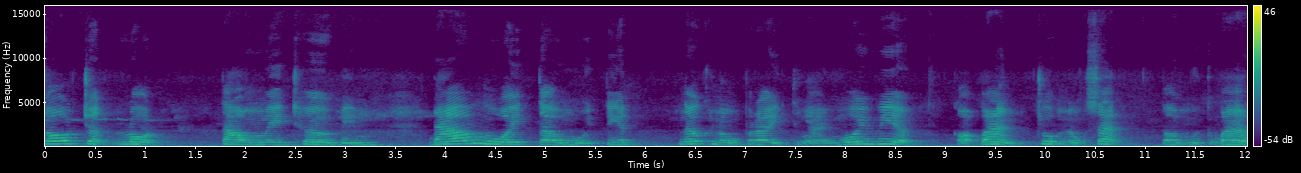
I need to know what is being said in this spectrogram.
ចូលចិត្តលោតតោងមេឈើពី ដើមមួយទៅមួយទៀតនៅក្នុងព្រៃថ្ងៃមួយវាក៏បានជួបនឹងសត្វតូចមួយក្បាល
